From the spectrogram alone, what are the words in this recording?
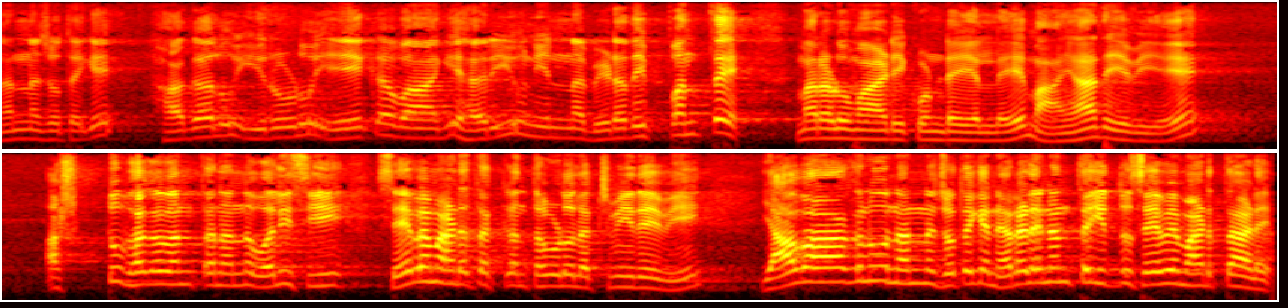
ನನ್ನ ಜೊತೆಗೆ ಹಗಲು ಇರುಳು ಏಕವಾಗಿ ಹರಿಯು ನಿನ್ನ ಬಿಡದಿಪ್ಪಂತೆ ಮರಳು ಮಾಡಿಕೊಂಡೆಯಲ್ಲೇ ಮಾಯಾದೇವಿಯೇ. ಅಷ್ಟು ಭಗವಂತನನ್ನು ಒಲಿಸಿ ಸೇವೆ ಮಾಡತಕ್ಕಂಥವಳು ಲಕ್ಷ್ಮೀದೇವಿ. ಯಾವಾಗಲೂ ನನ್ನ ಜೊತೆಗೆ ನೆರಳಿನಂತೆ ಇದ್ದು ಸೇವೆ ಮಾಡ್ತಾಳೆ.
